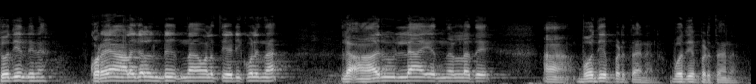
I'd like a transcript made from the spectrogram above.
ചോദ്യം എന്തിനാ? കുറേ ആളുകളുണ്ട് എന്നാ അവളെ തേടിക്കൊള്ളുന്ന ആരുമില്ല എന്നുള്ളത് ആ ബോധ്യപ്പെടുത്താനാണ് ബോധ്യപ്പെടുത്താനാണ്.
